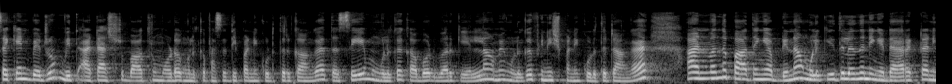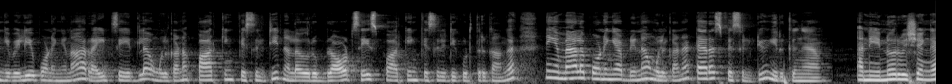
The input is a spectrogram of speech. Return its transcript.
second bedroom with attached பாத்ரூமோட உங்களுக்கு வசதி பண்ணி கொடுத்துருக்காங்க. த சேம் உங்களுக்கு கபோர்ட் ஒர்க் எல்லாமே உங்களுக்கு ஃபினிஷ் பண்ணி கொடுத்துட்டாங்க. அண்ட் வந்து பார்த்தீங்க அப்படின்னா உங்களுக்கு இதுலேருந்து நீங்கள் டேரெக்டாக நீங்கள் வெளியே போனீங்கன்னா ரைட் சைடில் உங்களுக்கான பார்க்கிங் ஃபெசிலிட்டி நல்ல ஒரு ப்ராட் சைஸ் பார்க்கிங் ஃபெசிலிட்டி கொடுத்துருக்காங்க. நீங்கள் மேலே போனீங்க அப்படின்னா உங்களுக்கான டெரஸ் ஃபெசிலிட்டியும் இருக்குங்க. அண்ட் இன்னொரு விஷயங்க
